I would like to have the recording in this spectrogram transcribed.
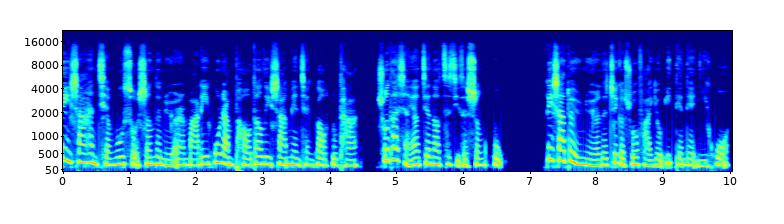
丽莎和前夫所生的女儿玛丽忽然跑到丽莎面前，告诉她说她想要见到自己的生父。丽莎对于女儿的这个说法有一点点疑惑，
